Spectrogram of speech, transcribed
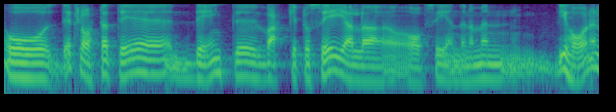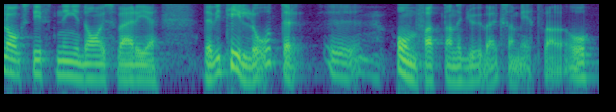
Och det är klart att det, det, är inte vackert att se i alla avseenden, men vi har en lagstiftning idag i Sverige där vi tillåter eh, omfattande gruvverksamhet. Va? Och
